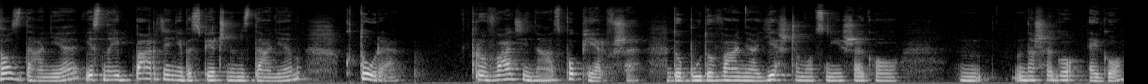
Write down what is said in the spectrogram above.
to zdanie jest najbardziej niebezpiecznym zdaniem, które prowadzi nas po pierwsze do budowania jeszcze mocniejszego naszego ego,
